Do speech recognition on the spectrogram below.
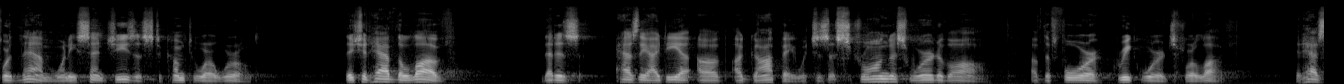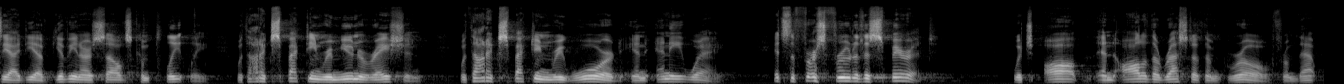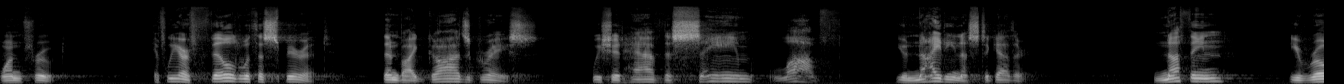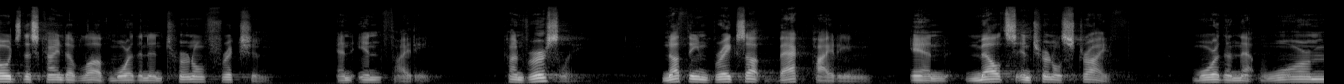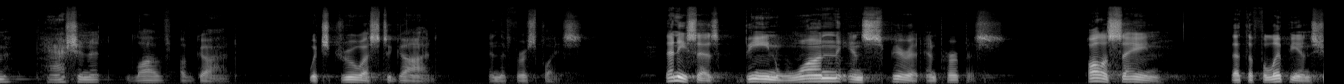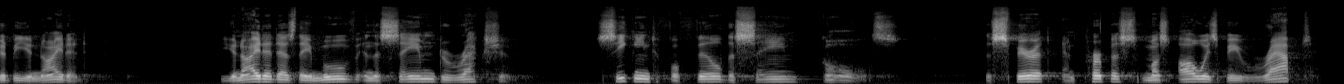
for them when He sent Jesus to come to our world. They should have the love that is, has the idea of agape, which is the strongest word of all of the four Greek words for love. It has the idea of giving ourselves completely without expecting remuneration without expecting reward in any way. It's the first fruit of the Spirit, which all and all of the rest of them grow from that one fruit. If we are filled with the Spirit, then by God's grace, we should have the same love uniting us together. Nothing erodes this kind of love more than internal friction and infighting. Conversely, Nothing breaks up backbiting and melts internal strife more than that warm, passionate love of God, which drew us to God in the first place. Then he says, being one in spirit and purpose. Paul is saying that the Philippians should be united, united as they move in the same direction, seeking to fulfill the same goals. The spirit and purpose must always be wrapped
